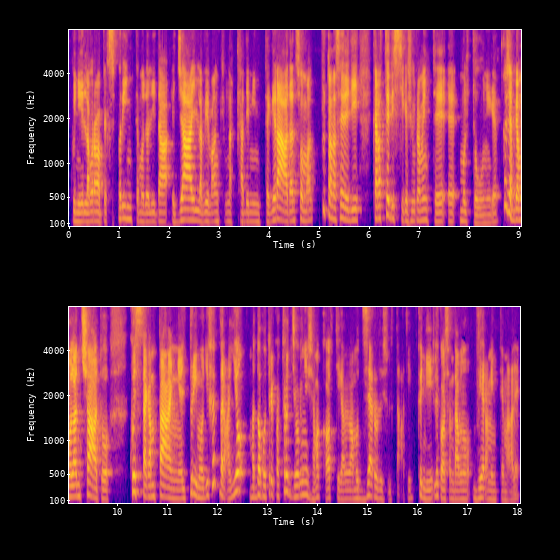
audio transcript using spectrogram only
quindi lavorava per sprint, modalità agile, aveva anche un'academy integrata, insomma, tutta una serie di caratteristiche sicuramente eh, molto uniche. Così abbiamo lanciato questa campagna il primo di febbraio, ma dopo 3-4 giorni ci siamo accorti che avevamo zero risultati, quindi le cose andavano veramente male.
